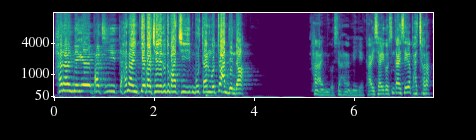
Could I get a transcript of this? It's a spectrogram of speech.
하나님에게 바치지 하나님께 바쳐야 되고도 바치지 못하는 것도 안 된다. 하나님 것은 하나님에게 가이사의 것은 가이사에게 바쳐라.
